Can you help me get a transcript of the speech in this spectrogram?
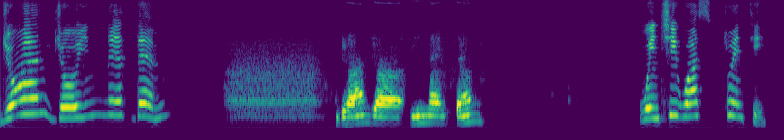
Joan joined them John joined them when she was 20.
